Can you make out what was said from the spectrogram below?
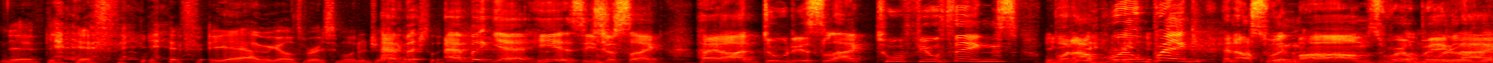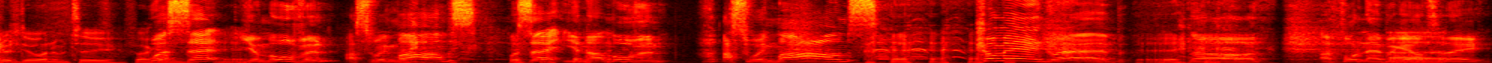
Yeah, yeah, yeah, yeah. Abigail's very similar to Jack Ab- actually. Ab- yeah, he is. He's just like, hey, I do this like too few things, but I'm real big and I swing Yeah, my arms real I'm big really like. good at doing them too. Fucking, What's that? yeah. You're moving. I swing my arms. What's that? You're not moving. I swing my arms. Command grab. Oh, I fought an Abigail Uh, today.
